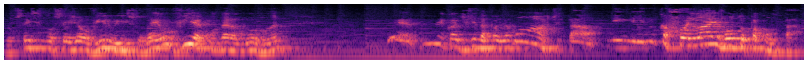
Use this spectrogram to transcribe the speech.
Não sei se vocês já ouviram isso, né? Eu ouvia quando era novo, né? É, negócio de vida após a morte e tal. Ninguém nunca foi lá e voltou para contar.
